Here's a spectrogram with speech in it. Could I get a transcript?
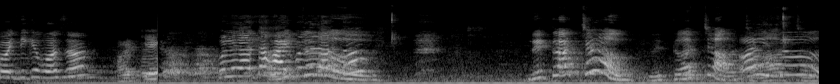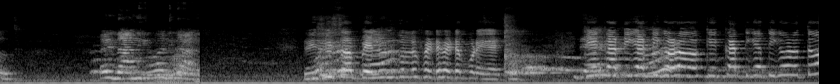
ওইদিকে বসো। কে- বলে দাও তো হাই বলে দাও দেখতে পাচ্ছ? দেখতে পাচ্ছ? এই নানি ভানি না ঋষি সব বেলুনগুলো ফেটে ফেটে পড়ে গেছে। কেক কাটি কাটি করো? কেক কাটি কাটি করো তো?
